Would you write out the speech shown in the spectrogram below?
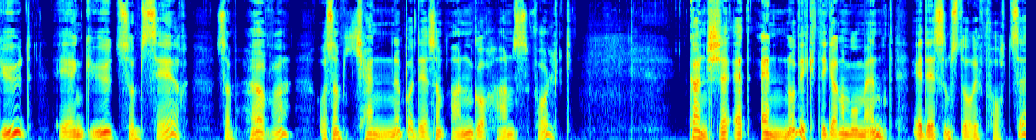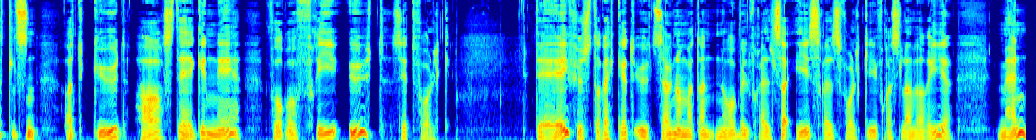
Gud er en Gud som ser, som hører, og som kjenner på det som angår hans folk. Kanskje et enda viktigere moment er det som står i fortsettelsen, at Gud har steget ned for å fri ut sitt folk. Det er i første rekke et utsagn om at han nå vil frelse israelsfolket fra slaveriet, men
